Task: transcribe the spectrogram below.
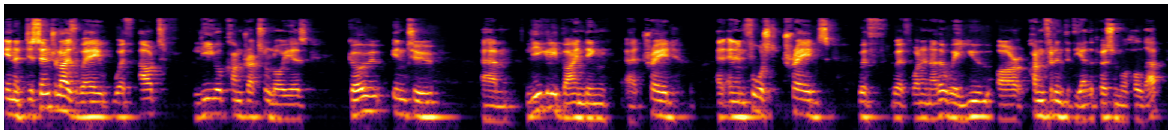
in a decentralized way without legal contracts or lawyers go into um, legally binding uh, trade and, and enforced trades with with one another where you are confident that the other person will hold up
